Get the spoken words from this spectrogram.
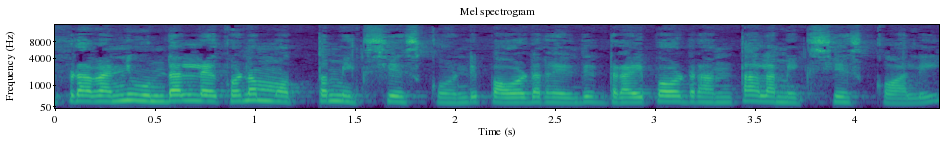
ఇప్పుడు అవన్నీ ఉండలు లేకుండా మొత్తం మిక్స్ చేసుకోండి. పౌడర్ అనేది డ్రై పౌడర్ అంతా అలా మిక్స్ చేసుకోవాలి.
